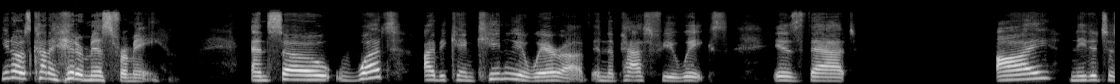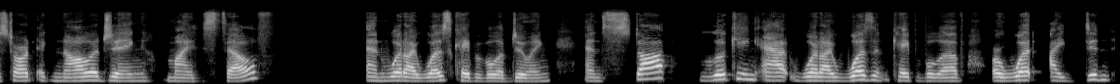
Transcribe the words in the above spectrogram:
You know, it's kind of hit or miss for me. And so, what I became keenly aware of in the past few weeks is that I needed to start acknowledging myself and what I was capable of doing and stop looking at what I wasn't capable of or what I didn't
